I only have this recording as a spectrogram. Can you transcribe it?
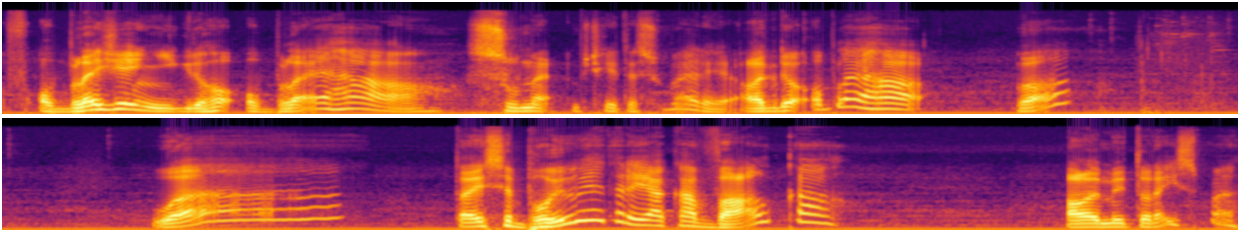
V obležení, kdo ho obléhá? Sume... Počkejte, Sumerie. Ale kdo obléhá... What? What? Tady se bojuje, tady jaká válka. Ale my to nejsme.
